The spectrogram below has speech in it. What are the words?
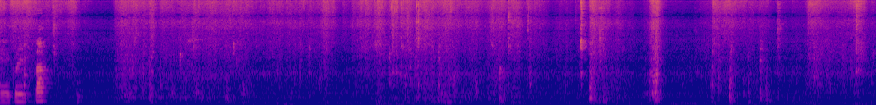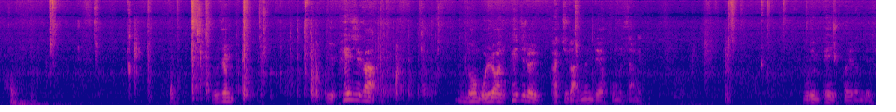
백을박 요즘 이 페이지가 너무 몰려가지고 페이지를 받지도 않는데요 고물상에. 무림페이퍼 이런 데서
